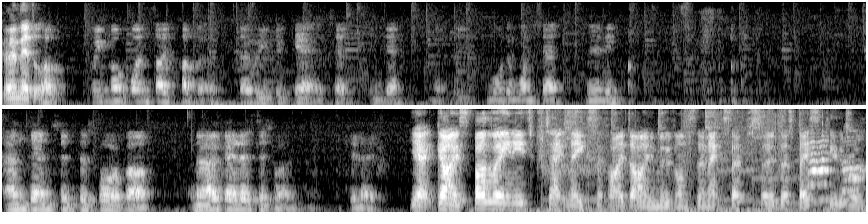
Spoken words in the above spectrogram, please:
Go middle. Well, we've got one side covered, so we could get a chest indefinitely. More than one chest, really. And then since there's four of us. No, okay, let's just run. Too late. Yeah, guys. By the way, you need to protect me, because if I die, you move on to the next episode. That's basically the rule.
